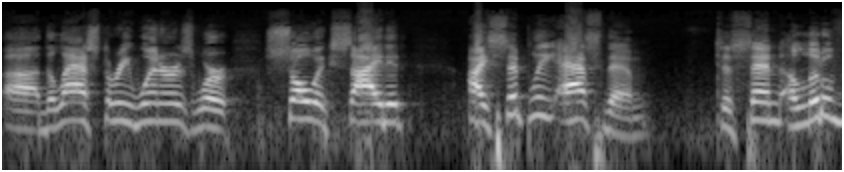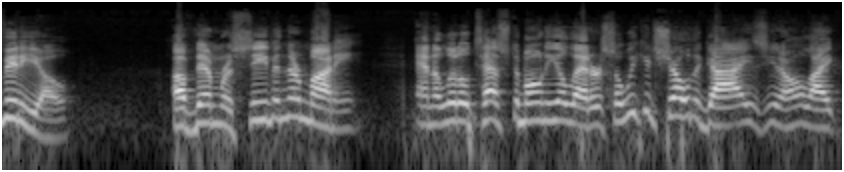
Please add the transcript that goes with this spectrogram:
Uh, the last three winners were so excited. I simply asked them to send a little video of them receiving their money and a little testimonial letter so we could show the guys, you know, like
